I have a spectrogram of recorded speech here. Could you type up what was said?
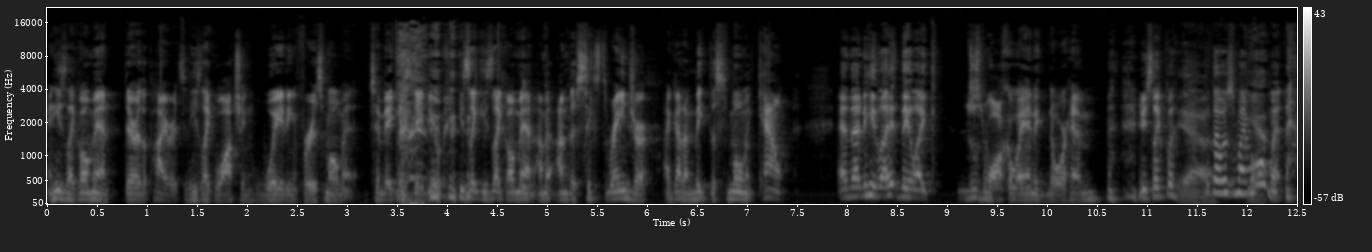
and he's like, "Oh man, there are the pirates," and he's like watching, waiting for his moment to make his debut. he's like, he's like, "Oh man, I'm, I'm the sixth ranger. I gotta make this moment count." And then he like they like just walk away and ignore him. and he's like, "But Yeah. but that was my Yeah. moment."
